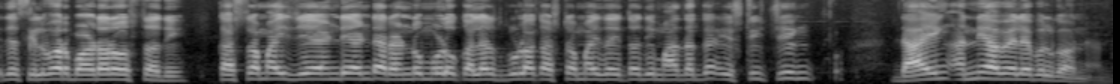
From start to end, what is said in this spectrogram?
ఇది సిల్వర్ బార్డర్ వస్తుంది. కస్టమైజ్ చేయండి అంటే రెండు మూడు కలర్స్ కూడా కస్టమైజ్ అవుతుంది మా దగ్గర. స్టిచ్చింగ్ డాయింగ్ అన్నీ అవైలబుల్గా ఉన్నాయి అన్న.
